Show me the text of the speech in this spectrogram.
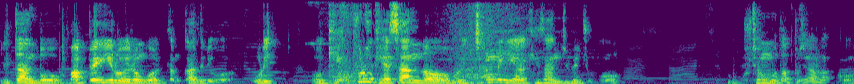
일단 뭐 맛배기로 이런 거 일단 까드리고 우리 어, 게- 프로 계산러 우리 창민이가 계산 좀 해주고 뭐 구창모 나쁘지 않았고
